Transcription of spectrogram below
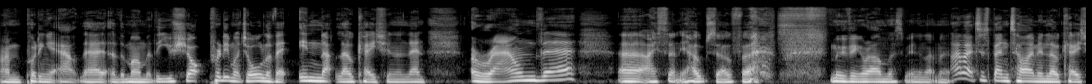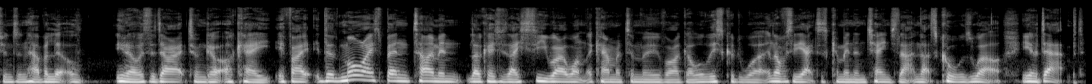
I'm putting it out there at the moment that you shot pretty much all of it in that location and then around there. Uh, I certainly hope so. For moving around must been a nightmare. I like to spend time in locations and have a little. You know, as the director, and go, okay, if I, the more I spend time in locations, I see where I want the camera to move, or I go, well, this could work. And obviously, the actors come in and change that, and that's cool as well. You adapt.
